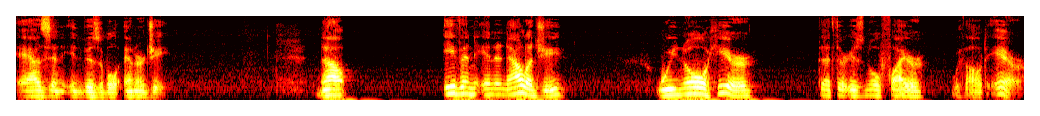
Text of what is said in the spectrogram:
as an invisible energy. Now, even in analogy, we know here that there is no fire without air.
